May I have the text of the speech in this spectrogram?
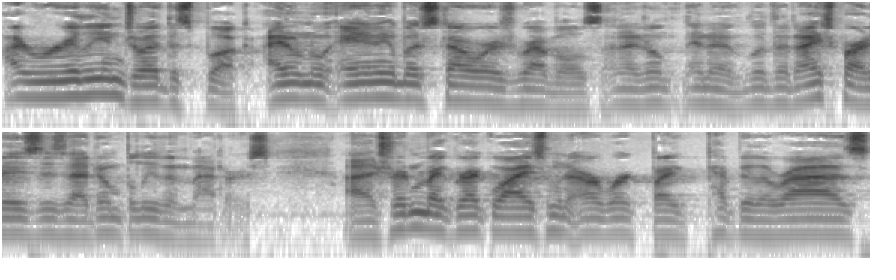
I really enjoyed this book. I don't know anything about Star Wars Rebels, and I don't. And uh, what the nice part is, is I don't believe it matters. Uh, it's written by Greg Weisman, artwork by Pepe Larraz.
